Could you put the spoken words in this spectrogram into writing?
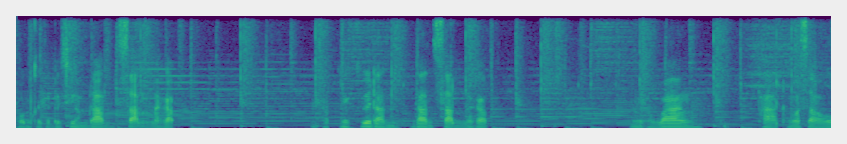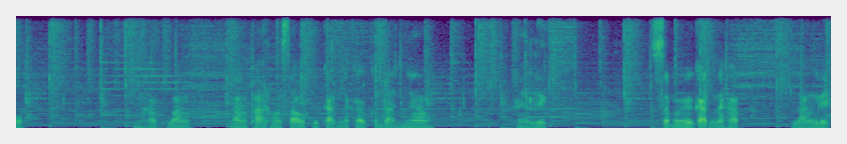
ผมก็จะไปเชื่อมด้านสันนะครับนะครับนี่คือด้านด้านสันนะครับนี่ครับว่างผ่าหัวเสานะครับวางว่างผ่าหัวเสาคือกันนะครับกับด้านยาวให้เล็กเสมอกันนะครับหลังเล็ก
